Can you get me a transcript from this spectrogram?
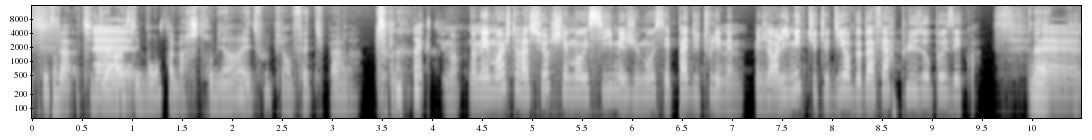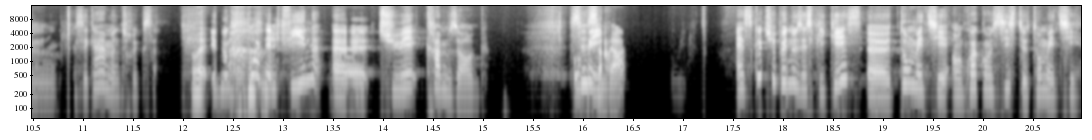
C'est ça. Tu te diras, c'est bon, ça marche trop bien et tout. Puis en fait, tu parles. Exactement. Non, mais moi, je te rassure, chez moi aussi, mes jumeaux, c'est pas du tout les mêmes. Mais genre, limite, tu te dis, on peut pas faire plus opposé, quoi. c'est quand même un truc, ça. Et donc, toi, Delphine, tu es Kramzorg au Pays-Bas. Est-ce que tu peux nous expliquer ton métier? En quoi consiste ton métier?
